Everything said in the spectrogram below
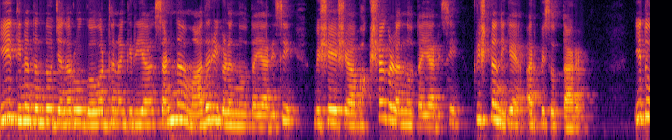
ಈ ದಿನದಂದು ಜನರು ಗೋವರ್ಧನಗಿರಿಯ ಸಣ್ಣ ಮಾದರಿಗಳನ್ನು ತಯಾರಿಸಿ, ವಿಶೇಷ ಭಕ್ಷ್ಯಗಳನ್ನು ತಯಾರಿಸಿ ಕೃಷ್ಣನಿಗೆ ಅರ್ಪಿಸುತ್ತಾರೆ. ಇದು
